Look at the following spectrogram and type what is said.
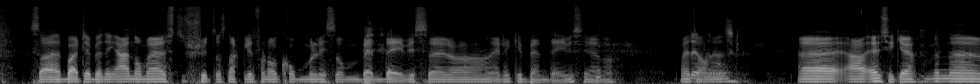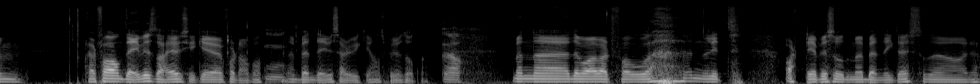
sa jeg bare til Benning Nei, nå må jeg slutte å snakke litt, for nå kommer liksom Ben Davies her. Og, eller ikke Ben Davies, sier jeg nå. Hva heter han? Uh. Ja, jeg husker ikke. Men uh, i hvert fall han Davies, da. Jeg husker ikke fornavnet på. Mm. Ben Davies er det jo ikke. Han spiller i Tottenham. Ja. Men uh, det var i hvert fall en litt artig episode med Bendik der. Så det var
